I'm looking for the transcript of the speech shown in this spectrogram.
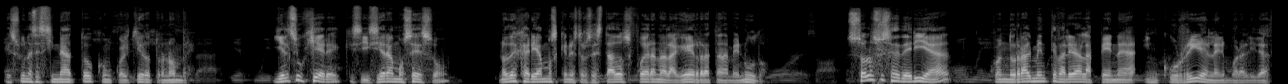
Es un asesinato con cualquier otro nombre. Y él sugiere que si hiciéramos eso, no dejaríamos que nuestros estados fueran a la guerra tan a menudo. Solo sucedería cuando realmente valiera la pena incurrir en la inmoralidad.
